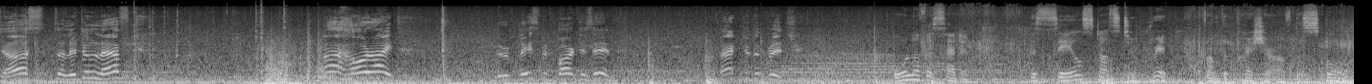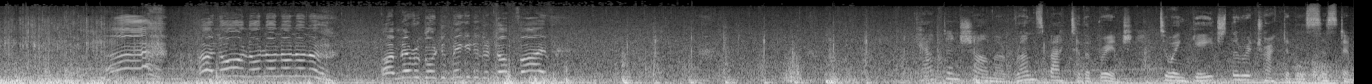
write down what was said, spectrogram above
Just a little left. Ah, all right. The replacement part is in. Back to the bridge. All of a sudden, the sail starts to rip from the pressure of the storm. Ah! ah no, no, no, no, no, no! I'm never going to make it to the top five. Captain Sharma runs back to the bridge to engage the retractable system.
